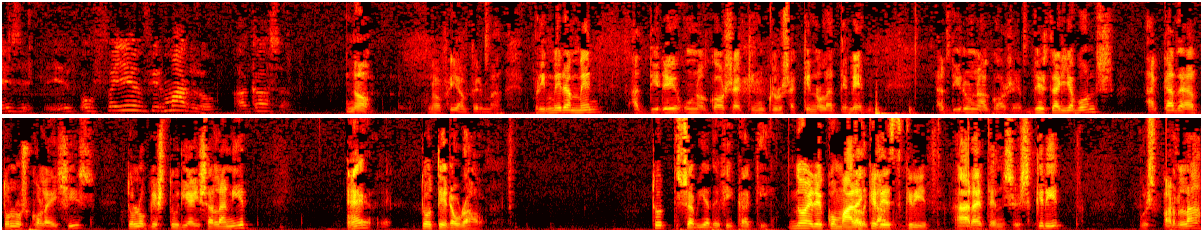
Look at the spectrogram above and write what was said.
Es, us feien firmar-lo a casa. No, no feien firmar. Primerament, et diré una cosa que inclús aquí no la tenem, et diré una cosa. Des de llavors, a, cada, a tots els col·legis, tot el que estudiais a la nit, eh, tot era oral. Tot s'havia de ficar aquí. No era com ara que era escrit. Ara tens escrit, pues parlar,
